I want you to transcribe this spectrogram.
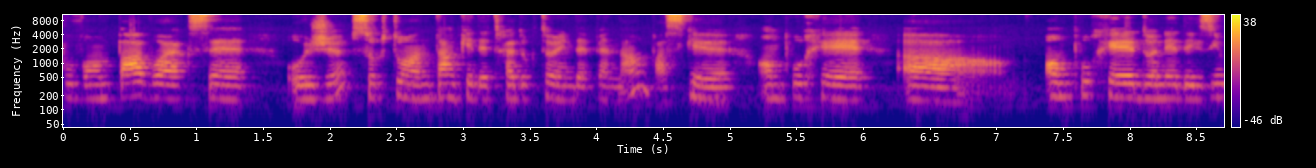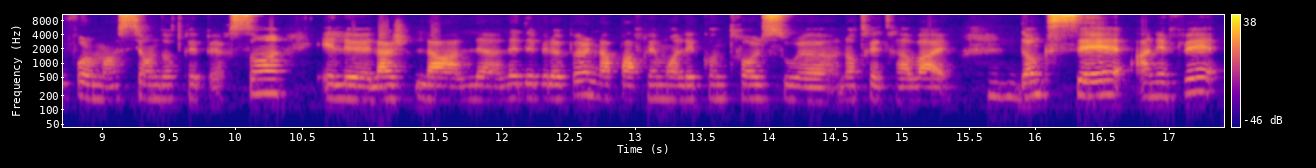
pouvons pas avoir accès au jeu, surtout en tant que des traducteurs indépendants, parce que mhm. on pourrait euh, on pourrait donner des informations d'autres personnes et le, le développeur n'a pas vraiment le contrôle sur euh, notre travail. Mhm. Donc, c'est en effet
